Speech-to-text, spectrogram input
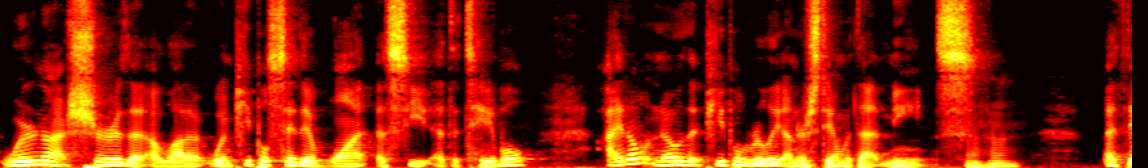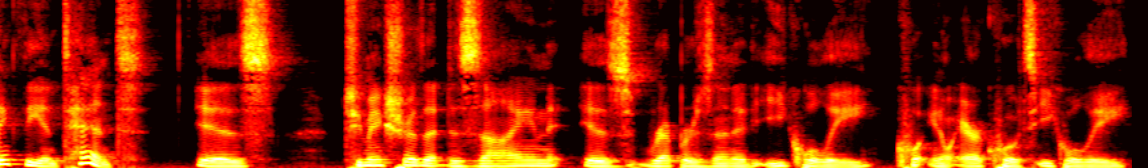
we're not sure that a lot of when people say they want a seat at the table, I don't know that people really understand what that means. I think the intent is to make sure that design is represented equally, you know, air quotes equally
